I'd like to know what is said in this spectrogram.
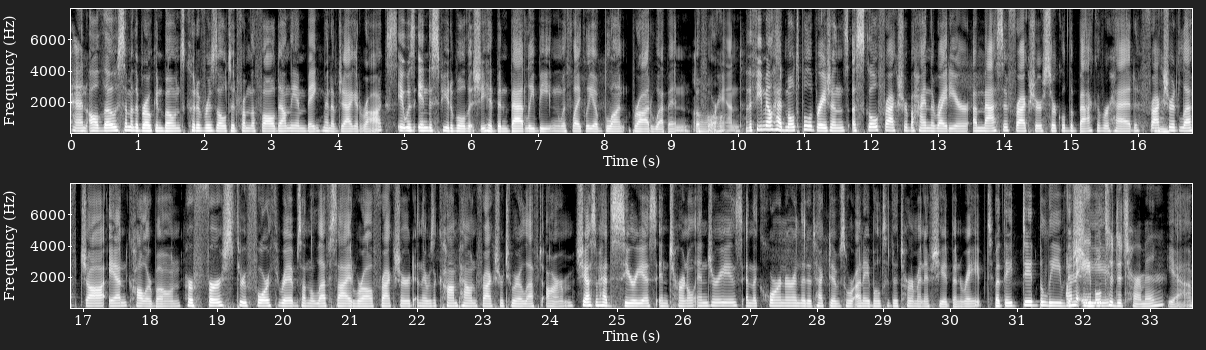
And although some of the broken bones could have resulted from the fall down the embankment of jagged rocks, it was indisputable that she had been badly beaten with likely a blunt, broad weapon beforehand. The female had multiple abrasions, a skull fracture behind the right ear, a massive fracture circled the back of her head, mm. fractured left jaw and collarbone. Her first through fourth ribs on the left side were all fractured, and there was a compound fracture to her left arm. She also had serious internal injuries, and the coroner and the detectives were unable to determine if she had been raped. But they did believe that Unable she- to determine. yeah.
